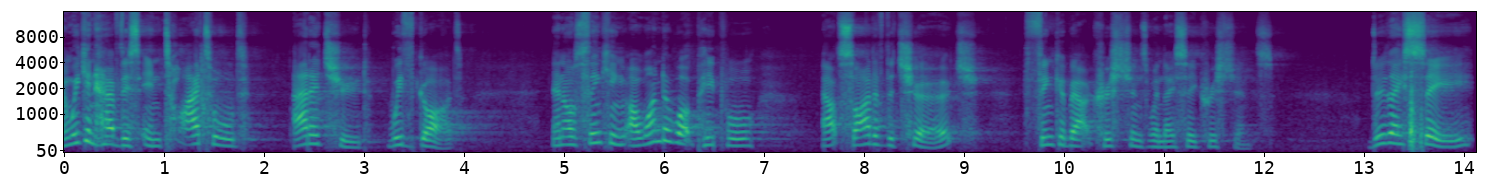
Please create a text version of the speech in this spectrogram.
And we can have this entitled attitude with God and I was thinking, I wonder what people outside of the church think about Christians when they see Christians. Do they see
